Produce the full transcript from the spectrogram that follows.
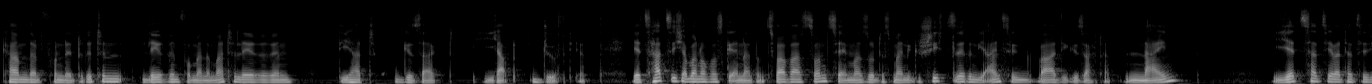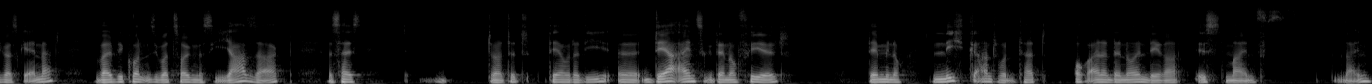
kam dann von der dritten Lehrerin, von meiner Mathelehrerin, die hat gesagt, ja, dürft ihr. Jetzt hat sich aber noch was geändert. Und zwar war es sonst ja immer so, dass meine Geschichtslehrerin die einzige war, die gesagt hat, nein. Jetzt hat sich aber tatsächlich was geändert, weil wir konnten sie überzeugen, dass sie ja sagt. Das heißt, wartet, der oder die, äh, der Einzige, der noch fehlt, der mir noch nicht geantwortet hat, auch einer der neuen Lehrer, ist mein, nein,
